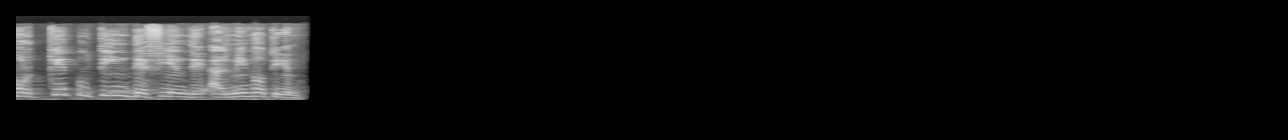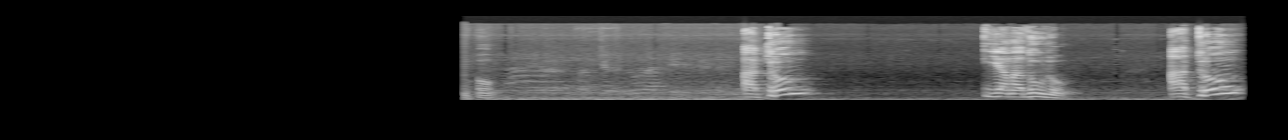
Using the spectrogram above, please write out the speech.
¿por qué Putin defiende al mismo tiempo a Trump y a Maduro, a Trump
